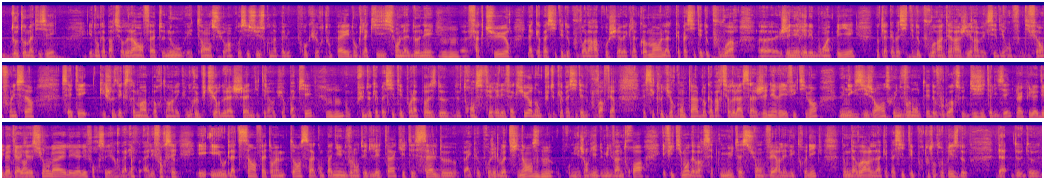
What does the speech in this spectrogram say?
d'automatiser. Et donc à partir de là, en fait, nous étant sur un processus qu'on appelle le procure to pay, donc l'acquisition de la donnée mhm. euh, facture, la capacité de pouvoir la rapprocher avec la commande, la capacité de pouvoir euh, générer les bons à payer, donc la capacité de pouvoir interagir avec ces différents fournisseurs, ça a été quelque chose d'extrêmement important avec une rupture de la chaîne qui était la rupture papier, mhm. donc plus de capacité pour la poste de, de transférer les factures, donc plus de capacité de pouvoir faire ces clôtures comptables. Donc à partir de là, ça a généré effectivement une exigence ou une volonté de vouloir se digitaliser. La dématérialisation, là, elle est, elle est forcée. Hein. Ah bah, elle, est, forcée. Et, au-delà de ça, en fait, en même temps, ça a accompagné une volonté de l'État qui était celle de, avec le projet de loi de finances mhm. au 1er janvier 2023, effectivement, d'avoir cette mutation vers l'électronique, donc d'avoir la capacité pour toute entreprise de,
